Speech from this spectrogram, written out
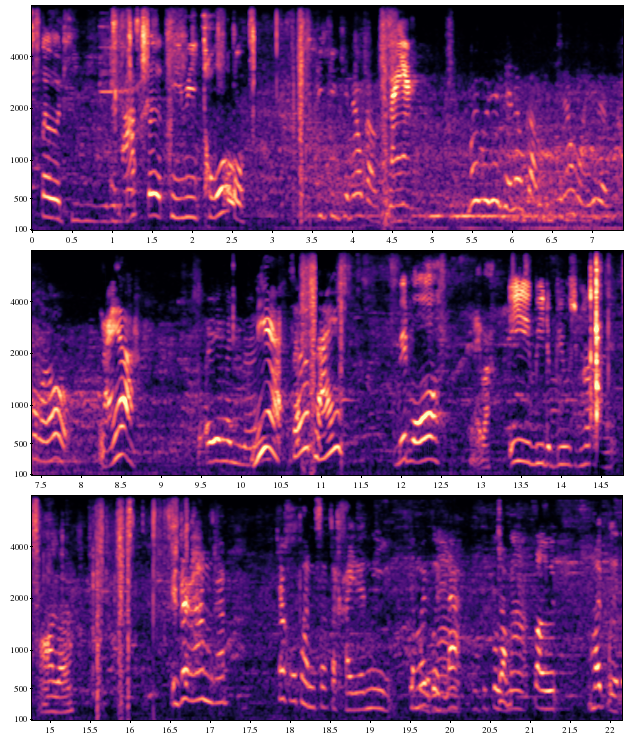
สเตอร์ทีวีมาสเตอร์ทีวีโทจริงๆชแนลเก่าไหนอะไม่ไม่ใช่ชแนลเก่าชแนลใหม่เลยเข้ามาแล้วไหนอะเอ้ยยังไงอยู่ไหนเนี่ยเซิร์ฟไหนเบสวอล ไหนปะ E B W สิบห้าเนี่ยอ๋อเหรออีกท่านครับ ถ้าเขาพันสตะไคร้แล้วนี่จะไม่เปิดหน้าจะเปิดหน้าเปิด ไม่เปิด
